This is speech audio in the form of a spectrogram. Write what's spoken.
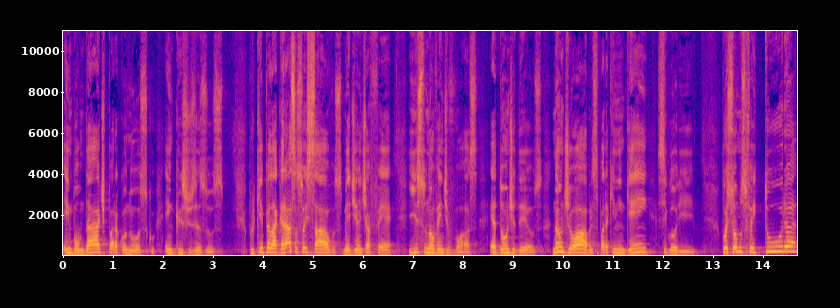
em bondade para conosco em Cristo Jesus. Porque pela graça sois salvos, mediante a fé, e isso não vem de vós, é dom de Deus, não de obras, para que ninguém se glorie. Pois somos feitura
